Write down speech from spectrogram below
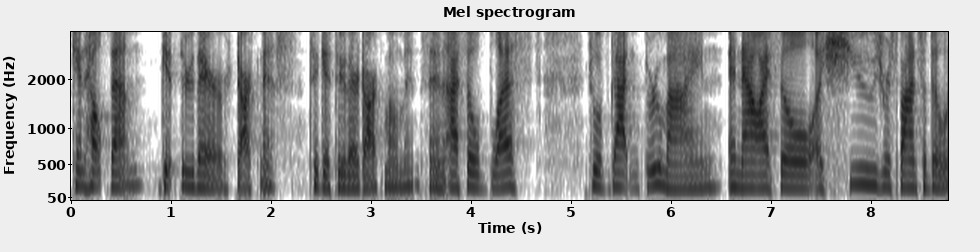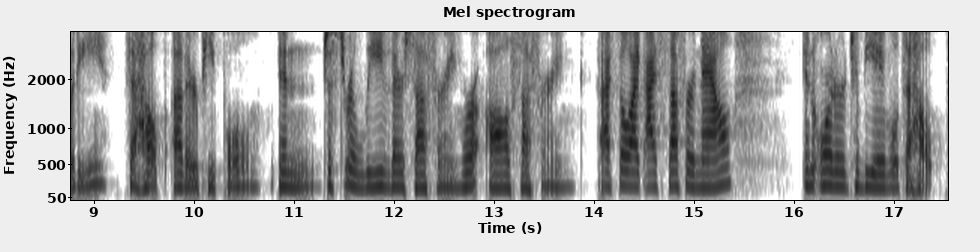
can help them get through their darkness, to get through their dark moments. And I feel blessed to have gotten through mine. And now I feel a huge responsibility to help other people and just relieve their suffering. We're all suffering. I feel like I suffer now in order to be able to help.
